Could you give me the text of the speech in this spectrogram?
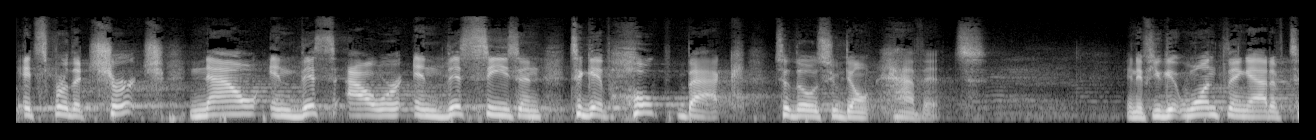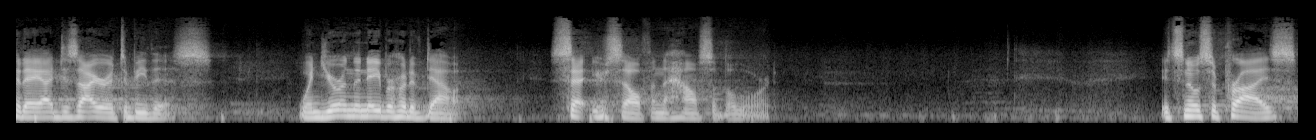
It's for the church now, in this hour, in this season, to give hope back to those who don't have it. And if you get one thing out of today, I desire it to be this. When you're in the neighborhood of doubt, set yourself in the house of the Lord. It's no surprise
